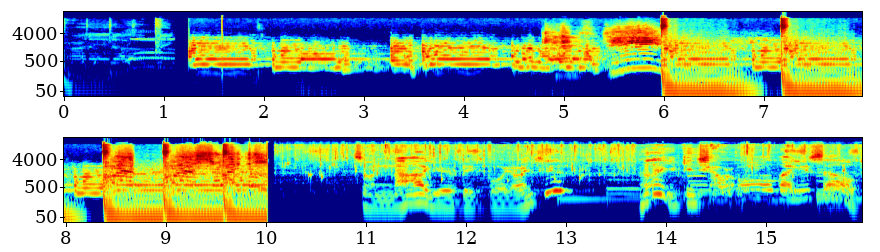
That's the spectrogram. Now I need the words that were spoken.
Canada. So now you're a big boy, aren't you? Huh? You can shower all by yourself.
